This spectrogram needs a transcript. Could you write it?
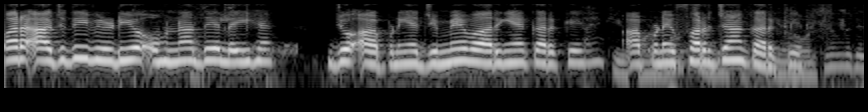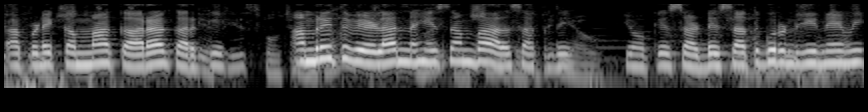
ਪਰ ਅੱਜ ਦੀ ਵੀਡੀਓ ਉਹਨਾਂ ਦੇ ਲਈ ਹੈ ਜੋ ਆਪਣੀਆਂ ਜ਼ਿੰਮੇਵਾਰੀਆਂ ਕਰਕੇ ਆਪਣੇ ਫਰਜ਼ਾਂ ਕਰਕੇ ਆਪਣੇ ਕੰਮਾਂ ਕਾਰਾਂ ਕਰਕੇ ਅੰਮ੍ਰਿਤ ਵੇਲਾ ਨਹੀਂ ਸੰਭਾਲ ਸਕਦੇ ਕਿਉਂਕਿ ਸਾਡੇ ਸਤਿਗੁਰੂ ਜੀ ਨੇ ਵੀ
